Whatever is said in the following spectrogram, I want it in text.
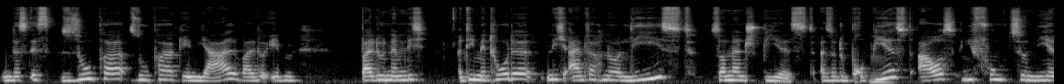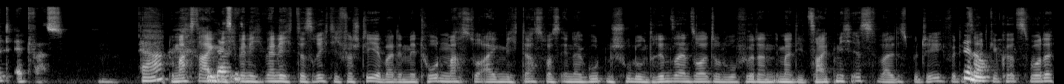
und das ist super, super genial, weil du eben, weil du nämlich die Methode nicht einfach nur liest, sondern spielst. Also du probierst hm. aus, wie funktioniert etwas. Ja? Du machst eigentlich, wenn ich, wenn ich das richtig verstehe, bei den Methoden machst du eigentlich das, was in der guten Schulung drin sein sollte und wofür dann immer die Zeit nicht ist, weil das Budget für die genau. Zeit gekürzt wurde.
